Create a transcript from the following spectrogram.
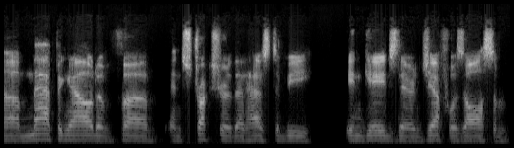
uh, mapping out of uh, and structure that has to be engaged there. And jeff was awesome.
